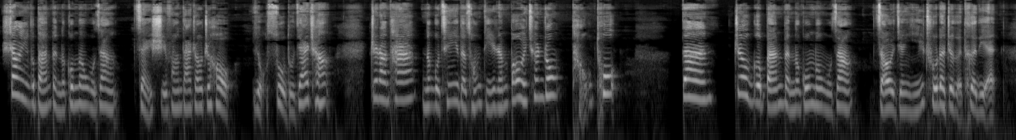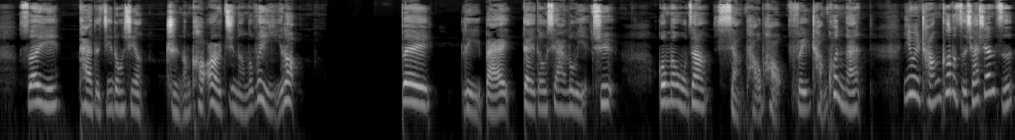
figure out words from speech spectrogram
上一个版本的宫本武藏在释放大招之后有速度加成，这让他能够轻易的从敌人包围圈中逃脱。但这个版本的宫本武藏。早已经移除了这个特点，所以他的机动性只能靠二技能的位移了。被李白带到下路野区，宫本武藏想逃跑非常困难，因为长歌的紫霞仙子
